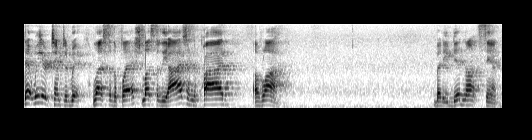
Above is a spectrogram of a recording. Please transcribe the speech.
that we are tempted with lust of the flesh, lust of the eyes, and the pride of life. But he did not sin.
